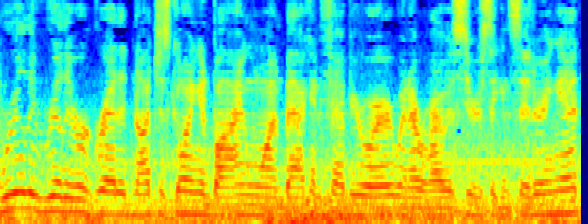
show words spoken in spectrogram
really really regretted not just going and buying one back in February whenever I was seriously considering it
